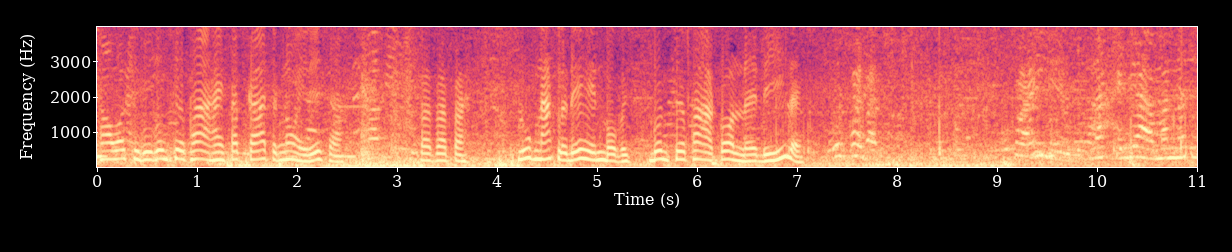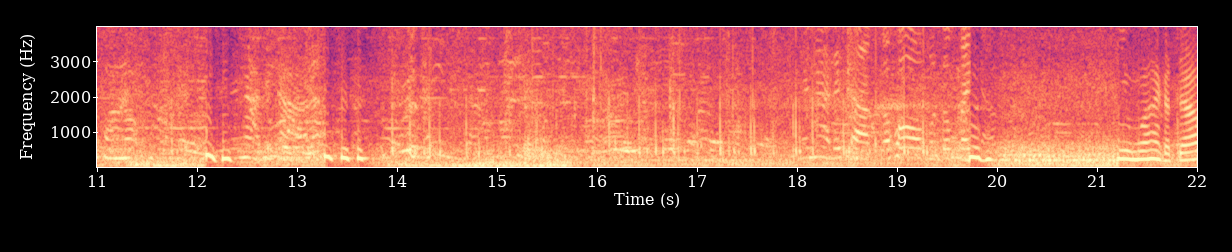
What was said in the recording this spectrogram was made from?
เฮาว่าสิไปเบิ่งเสื้อผ้าให้ซักกาจักหน่อยเด้ซะไปไปไปลูกนักเลยเด้เห็นบอกไปเบิ่งเสื้อผ้าก่อนเลยดีเลยนักเอ็นยามันนะทุกคนเนาะหน้าที่ขา ได้หน้าได้ฉากก็พ่อมันต้องได้ฉากหิวเมื่อให้กับเจ้า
